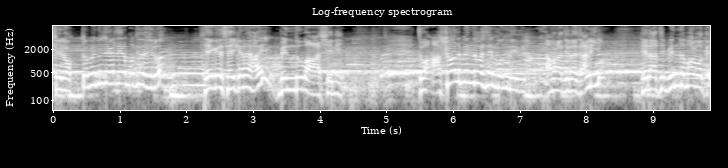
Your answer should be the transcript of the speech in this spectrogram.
সেই রক্তবিন্দু যেখানে থেকে পতিত হয়েছিল সেইখানে সেইখানে হয় বিন্দু বা আসেনি তো আসল বিন্দুবাসী মন্দির আমরা যেটা জানি সেটা আছে বৃন্দ পর্বতে।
